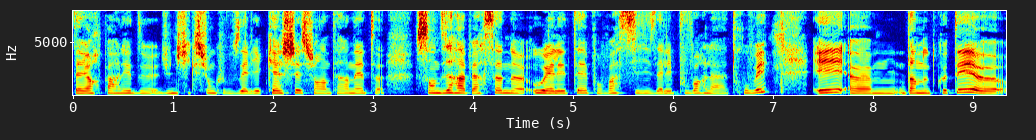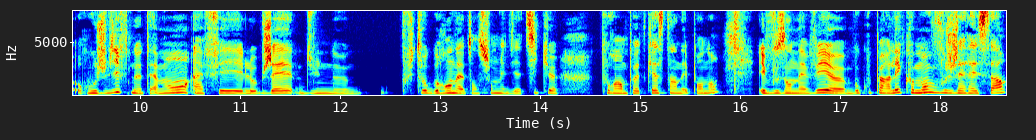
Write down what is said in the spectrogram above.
d'ailleurs parlé d'une fiction que vous alliez cacher sur Internet sans dire à personne où elle était pour voir s'ils allaient pouvoir la trouver. Et d'un autre côté, Rouge Vif notamment a fait l'objet d'une plutôt grande attention médiatique pour un podcast indépendant. Et vous en avez euh, beaucoup parlé. Comment vous gérez ça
